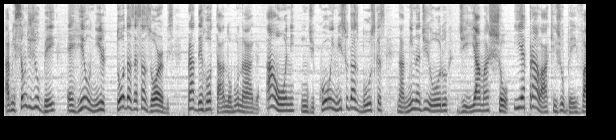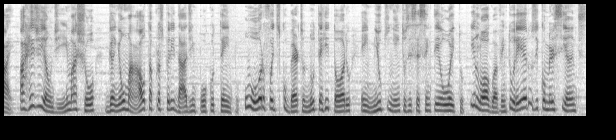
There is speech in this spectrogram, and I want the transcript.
A missão de Jubei é reunir todas essas orbes para derrotar Nobunaga. A Oni indicou o início das buscas na mina de ouro de Yamashou, e é para lá que Jubei vai. A região de Yamashou ganhou uma alta prosperidade em pouco tempo. O ouro foi descoberto no território em 1568, e logo aventureiros e comerciantes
